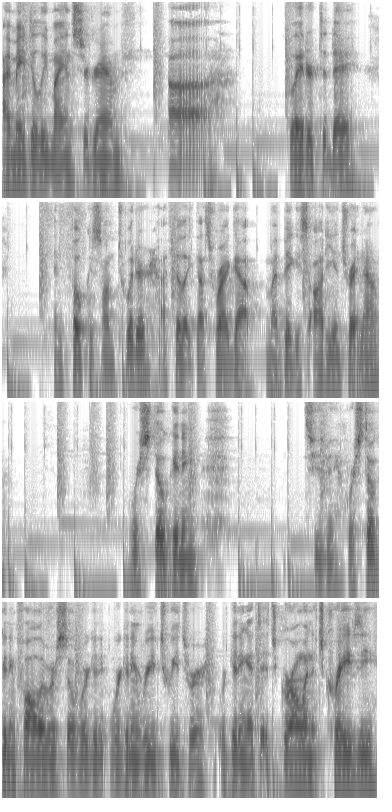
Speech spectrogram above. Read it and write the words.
I may delete my Instagram uh, later today and focus on Twitter. I feel like that's where I got my biggest audience right now. We're still getting excuse me, we're still getting followers, so we're getting we're getting retweets, we're we're getting it, it's growing, it's crazy.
